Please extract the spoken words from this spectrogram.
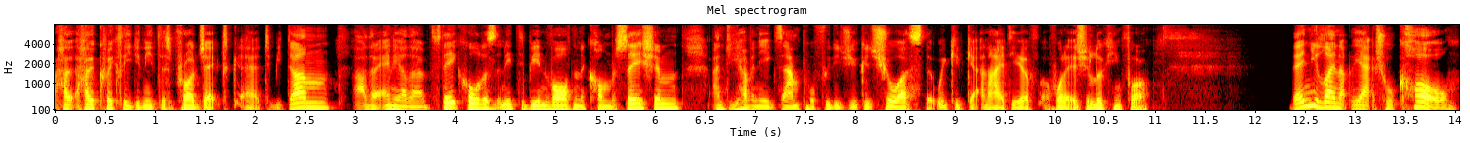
how, how quickly do you need this project uh, to be done? Are there any other stakeholders that need to be involved in the conversation? And do you have any example footage you could show us that we could get an idea of, of what it is you're looking for? Then you line up the actual call.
